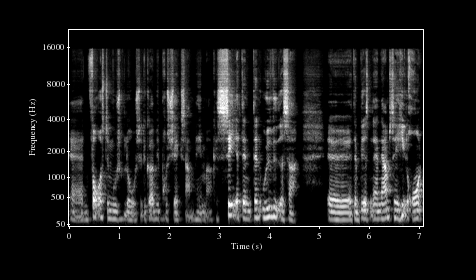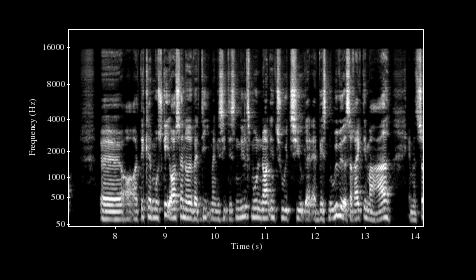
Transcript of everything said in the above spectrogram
af den forreste muskulose. Det gør vi i projektsammenhæng, og kan se, at den, den udvider sig. Øh, den bliver sådan, er nærmest helt rund. Øh, og det kan måske også have noget værdi. Man kan sige, det er sådan en lille smule non-intuitivt, at, at hvis den udvider sig rigtig meget, jamen så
